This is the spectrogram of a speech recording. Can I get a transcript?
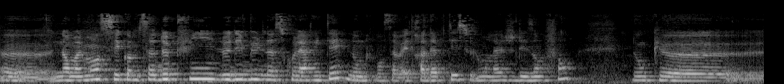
Euh, normalement, c'est comme ça depuis le début de la scolarité. Donc, bon, ça va être adapté selon l'âge des enfants. Donc, euh,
